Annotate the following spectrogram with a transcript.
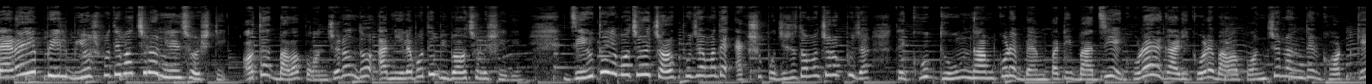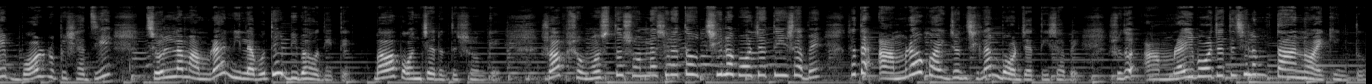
তেরোই এপ্রিল বৃহস্পতিবার ছিল নীল ষষ্ঠী, অর্থাৎ বাবা পঞ্চানন্দ আর নীলাবতীর বিবাহ ছিল সেদিন। যেহেতু এবছরের চড়ক পূজা আমাদের একশো পঁচিশতম চড়ক পূজা, তাই খুব ধুমধাম করে ব্যাম্পাটি বাজিয়ে, ঘোড়ার গাড়ি করে বাবা পঞ্চানন্দের ঘটকে বর রূপে সাজিয়ে চললাম আমরা নীলাবতীর বিবাহ দিতে। বাবা পঞ্চায়েতের সঙ্গে। সব সমস্ত সন্ন্যাসীরা তো ছিল বরযাত্রী হিসাবে, সাথে আমরাও কয়েকজন ছিলাম বরযাত্রী হিসাবে। শুধু আমরাই বরযাত্রী ছিলাম তা নয় কিন্তু,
